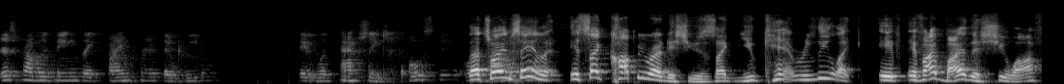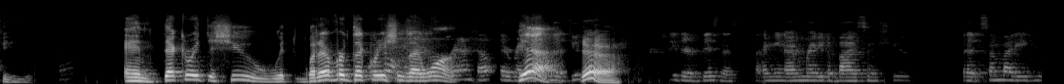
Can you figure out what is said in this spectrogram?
There's probably things like fine print that we don't. It was actually posted. That's why I'm saying like, it's like copyright issues. It's like you can't really like if if I buy this shoe off of you and decorate the shoe with whatever Well, no, decorations I want. brands out there right Yeah, now that do that. Yeah. actually their business. I mean, I'm ready to buy some shoes that somebody who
